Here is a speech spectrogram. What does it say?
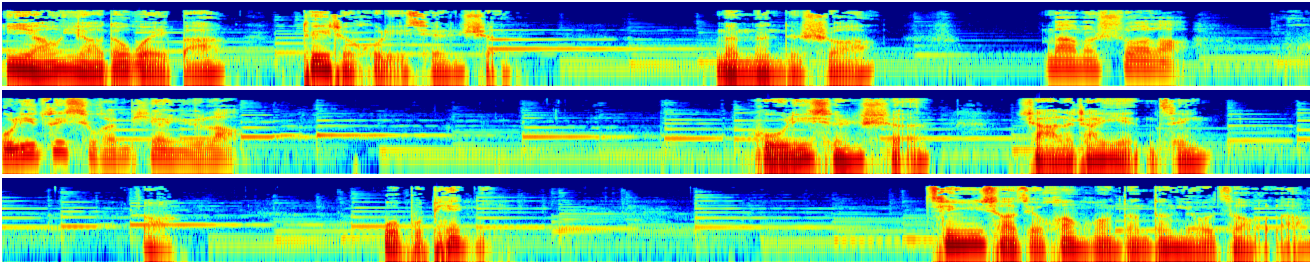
一摇一摇的尾巴对着狐狸先生，闷闷的说：“妈妈说了，狐狸最喜欢骗鱼了。”狐狸先生眨了眨眼睛：“哦，我不骗你。”金鱼小姐晃晃荡荡游走了，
